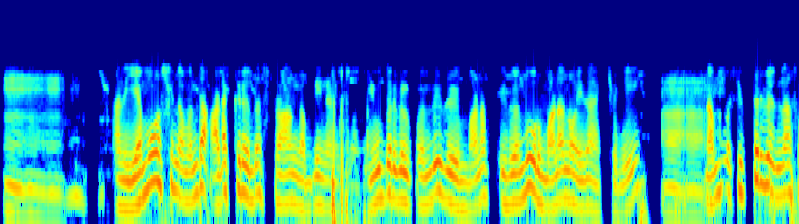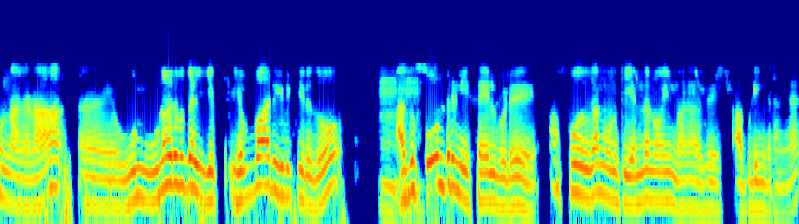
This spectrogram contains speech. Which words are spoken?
ம், ம், ம், ம். அந்த எமோஷனை வந்து அடக்குறது தான் ஸ்ட்ராங் அப்படின்னு நினைக்கிறாங்க. யூதர்களுக்கு வந்து இது மன இது வந்து ஒரு மனநோய் தான் ஆக்சுவலி ஆ, ஆ. நம்ம சித்தர்கள் என்ன சொன்னாங்கன்னா அஹ் உன் உணர்வுகள் எப்- எவ்வாறு இருக்கிறதோ ம், அது போன்று நீ செயல்படு. அப்போதுதான் உனக்கு எந்த நோயும் வராது அப்படிங்கிறாங்க.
